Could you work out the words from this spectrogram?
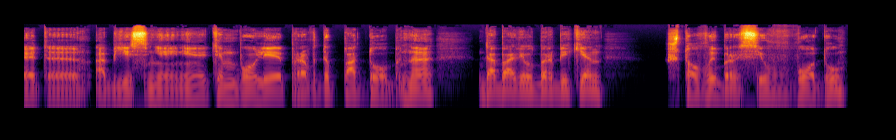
«Это объяснение тем более правдоподобно», — добавил Барбикен, «что, выбросив в воду,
